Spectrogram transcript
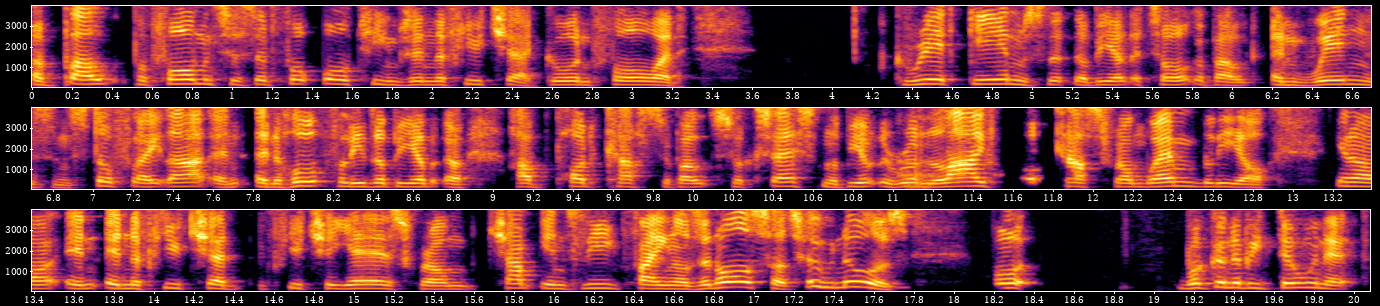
about performances of football teams in the future going forward. Great games that they'll be able to talk about and wins and stuff like that. And, and hopefully they'll be able to have podcasts about success and they'll be able to run live podcasts from Wembley or, you know, in, in the future future years from Champions League finals and all sorts. Who knows? But we're going to be doing it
